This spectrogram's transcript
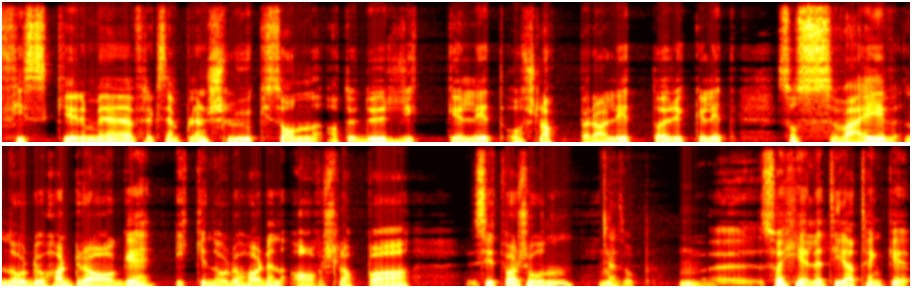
fisker med f.eks. en sluk sånn at du, du rykker litt og slapper av litt og rykker litt, så sveiv når du har draget, ikke når du har den avslappa situasjonen. Nettopp. Mm. Så hele tida tenke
